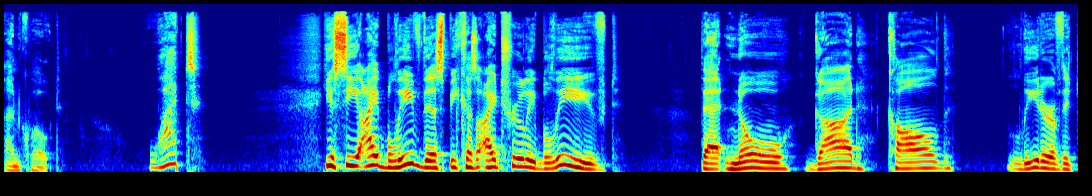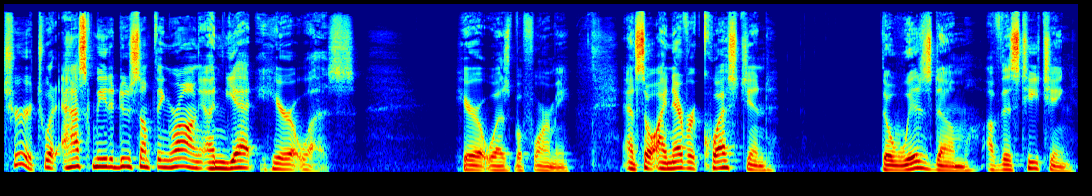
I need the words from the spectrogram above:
Unquote. What? You see, I believe this because I truly believed that no God called leader of the church would ask me to do something wrong, and yet here it was. Here it was before me. And so I never questioned the wisdom of this teaching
